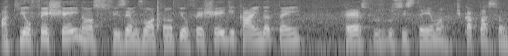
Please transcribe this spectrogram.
Aqui eu fechei, nós fizemos uma tampa e eu fechei. De cá ainda tem restos do sistema de captação.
